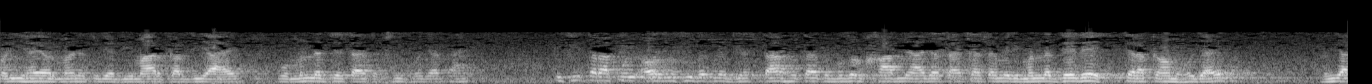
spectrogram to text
پڑی ہے اور میں نے تجھے بیمار کر دیا ہے۔ وہ منت دیتا ہے تو ٹھیک ہو جاتا ہے۔ اسی طرح کوئی اور مصیبت میں گرفتار ہوتا ہے تو بزرگ خواب میں آ جاتا ہے، کہتا ہے، میری منت دے دے، تیرا کام ہو جائے گا۔ سمجھا؟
